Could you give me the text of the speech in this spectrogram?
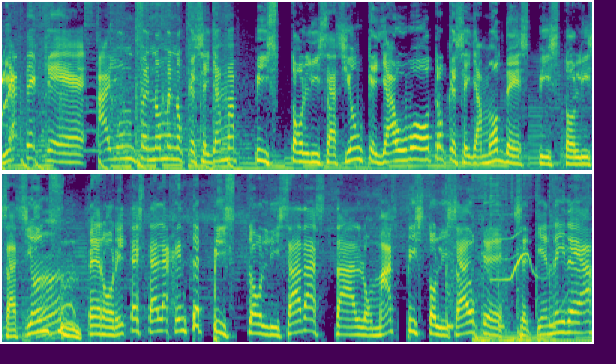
Fíjate que hay un fenómeno que se llama pistolización, que ya hubo otro que se llamó despistolización, pero ahorita está la gente pistolizada hasta lo más pistolizado que se tiene idea.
